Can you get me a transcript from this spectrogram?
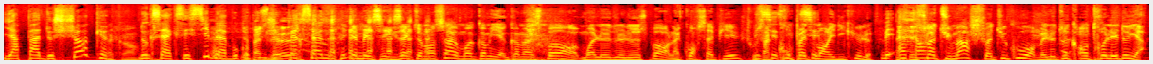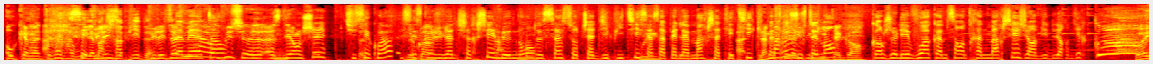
il n'y a pas de choc. D'accord. Donc c'est accessible à beaucoup plus de personnes. mais c'est exactement ça. Moi, comme comme un sport, moi le, sport, la course à pied, je trouve ça complètement ridicule. Mais C'est soit tu marches, soit tu cours. Mais le truc entre les deux, il y a aucun intérêt. oui, Tu la marche les- rapide. Tu les as mis en plus euh, à se déhancher Tu sais quoi C'est ce que je viens de chercher, le nom bon. de ça sur ChatGPT. Ça Oui. s'appelle la marche athlétique. Ah, la parce marche que justement, quand je les vois comme ça en train de marcher, j'ai envie de leur dire cours Oui,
